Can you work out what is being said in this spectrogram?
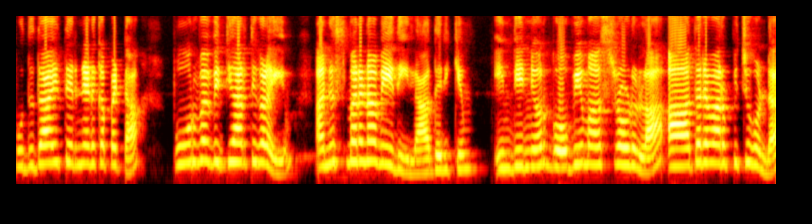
പുതുതായി തിരഞ്ഞെടുക്കപ്പെട്ട പൂർവ വിദ്യാർത്ഥികളെയും അനുസ്മരണ വേദിയിൽ ആദരിക്കും ഇന്ത്യന്നൂർ ഗോപി മാസ്റ്ററോടുള്ള ആദരവർപ്പിച്ചുകൊണ്ട്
